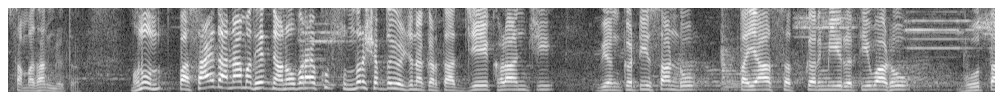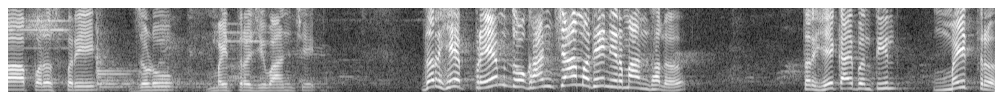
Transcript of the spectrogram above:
समाधान मिळतं. म्हणून पसायदानामध्ये ज्ञानोबराय खूप सुंदर शब्द योजना करतात. जे खळांची व्यंकटी सांडो तया सत्कर्मी रती वाढो भूता परस्परे जडो मैत्रजीवांचे. जर हे प्रेम दोघांच्या मध्ये निर्माण झालं तर हे काय बनतील? मैत्र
